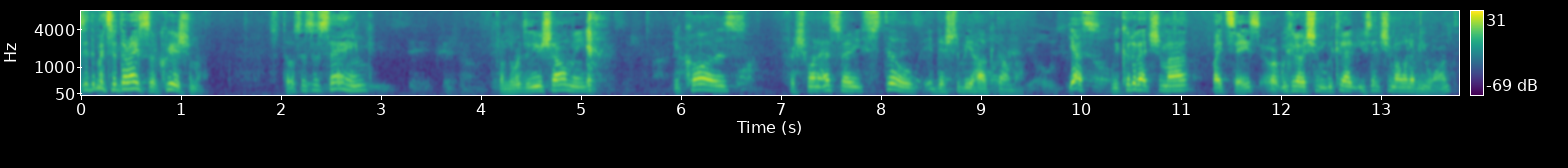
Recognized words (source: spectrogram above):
the mitzvah darais of Kriya Shema. So Tosis is saying from the words of Yerushalmi, because for Shemona Esrei, still there should be Hakdama. Yes, we could have had Shema by Tseis, or we could have, Shema- we could have, you said Shema whenever you want.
